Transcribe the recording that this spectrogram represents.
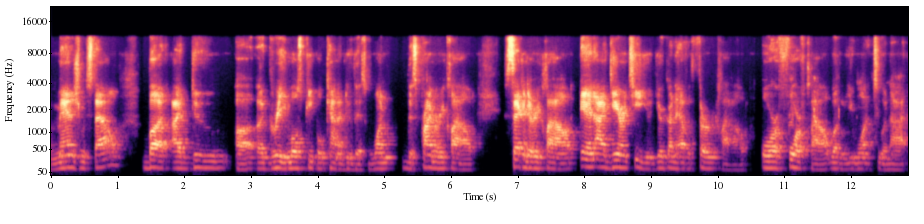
management style. But I do uh, agree, most people kind of do this one, this primary cloud, secondary cloud, and I guarantee you, you're going to have a third cloud or a fourth cloud, whether you want to or not,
